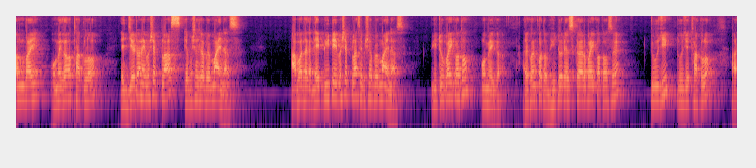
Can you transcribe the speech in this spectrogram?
অন বাই ওমেগাও থাকল। এই জেড অন এপাশে প্লাস এপাশে হবে মাইনাস আবার দেখেন এই পি টু এই পাশে প্লাস এই পাশে হবে মাইনাস পি টু বাই কত? ওমেগা। আর এখানে কত? ভিটোর স্কোয়ার বাই কত আছে? টু জি টু জি থাকল। আর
